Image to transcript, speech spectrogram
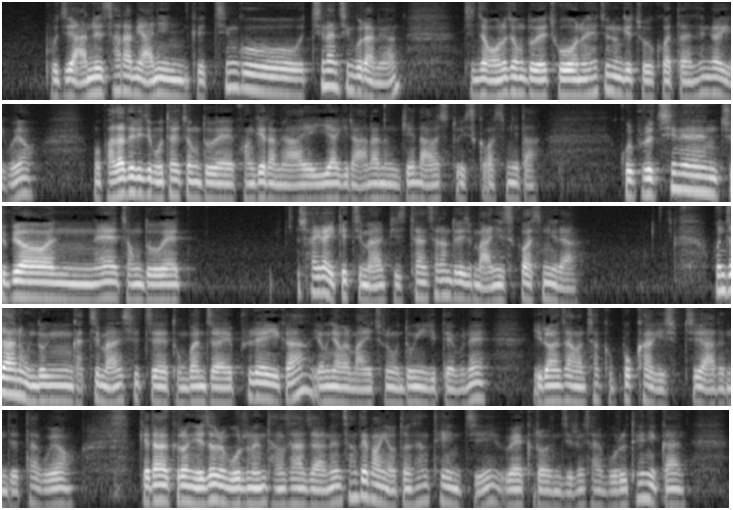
보지 않을 사람이 아닌 그 친구 친한 친구라면 진정 어느 정도의 조언을 해주는 게 좋을 것 같다는 생각이고요. 뭐 받아들이지 못할 정도의 관계라면 아예 이야기를 안 하는 게 나을 수도 있을 것 같습니다. 골프를 치는 주변의 정도의 차이가 있겠지만 비슷한 사람들이 좀 많이 있을 것 같습니다. 혼자 하는 운동 같지만 실제 동반자의 플레이가 영향을 많이 주는 운동이기 때문에 이러한 상황은 참 극복하기 쉽지 않은 듯 하고요. 게다가 그런 예절을 모르는 당사자는 상대방이 어떤 상태인지 왜 그런지를 잘 모를 테니까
